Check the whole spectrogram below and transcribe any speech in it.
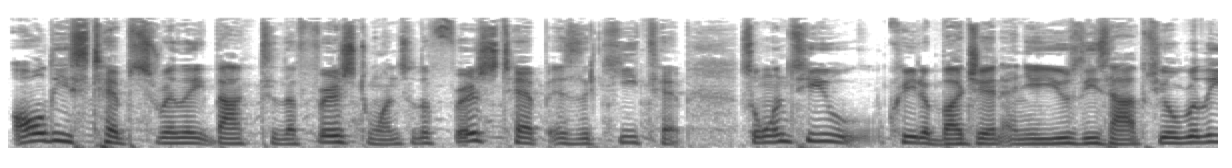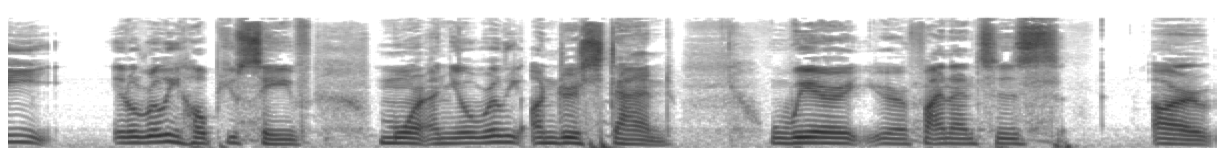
all these tips relate back to the first one. So the first tip is the key tip. So once you create a budget and you use these apps, you'll really it'll really help you save more and you'll really understand where your finances are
